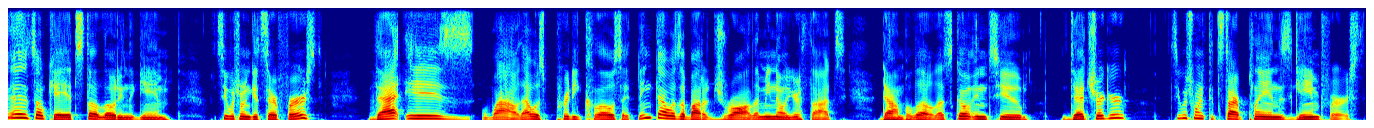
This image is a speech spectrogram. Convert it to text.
it's okay. It's still loading the game. Let's see which one gets there first. That is, wow, that was pretty close. I think that was about a draw. Let me know your thoughts down below. Let's go into Dead Trigger. See which one could start playing this game first.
